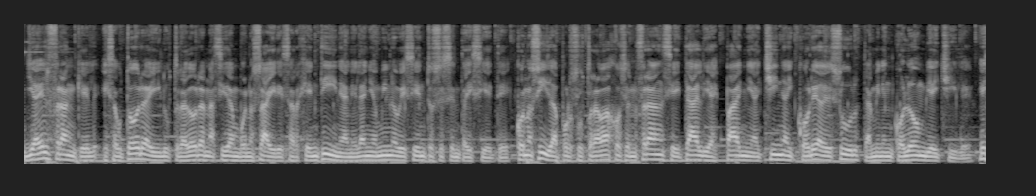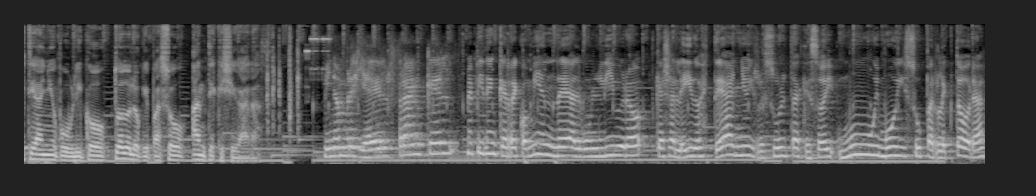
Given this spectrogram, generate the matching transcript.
Yael Frankel es autora e ilustradora nacida en Buenos Aires, Argentina, en el año 1967. Conocida por sus trabajos en Francia, Italia, España, China y Corea del Sur, también en Colombia y Chile. Este año publicó Todo lo que pasó antes que llegaras. Mi nombre es Yael Frankel. Me piden que recomiende algún libro que haya leído este año y resulta que soy muy, muy súper lectora.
